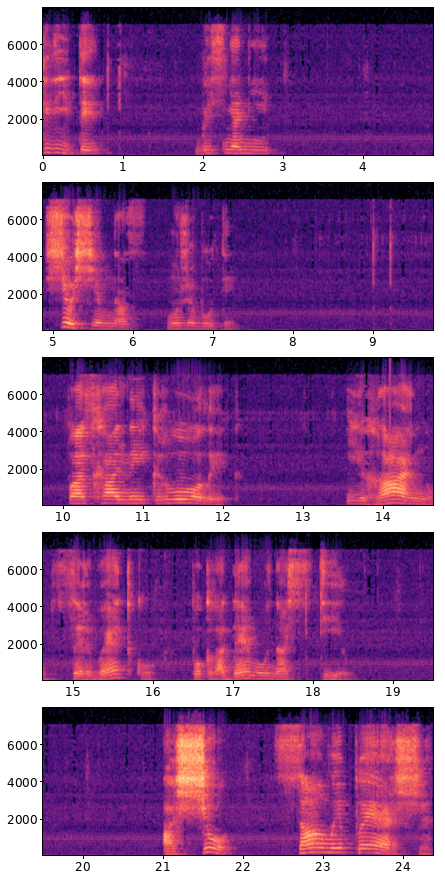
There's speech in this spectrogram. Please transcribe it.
квіти весняні. Що ще в нас може бути? Пасхальний кролик і гарну серветку покладемо на стіл. А що саме перше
